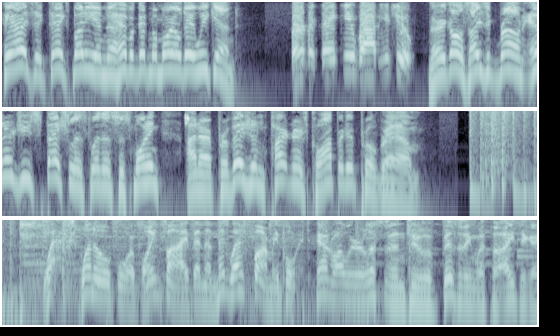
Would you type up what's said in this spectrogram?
Hey, Isaac, thanks, buddy, and uh, have a good Memorial Day weekend. Perfect. Thank you, Bob. You too. There he goes. Isaac Brown, energy specialist, with us this morning on our ProVision Partners Cooperative Program. Wax 104.5 and the Midwest Farm Report. And while we were listening to visiting with uh, Isaac, I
